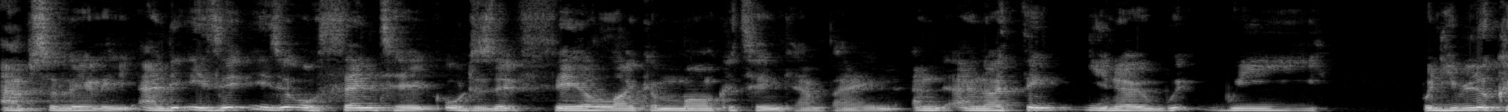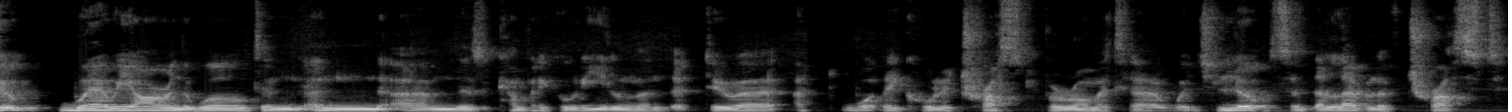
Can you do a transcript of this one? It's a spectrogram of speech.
Absolutely. And is it is it authentic or does it feel like a marketing campaign? And and I think, you know, we, we when you look at where we are in the world, and, and um, there's a company called Edelman that do a, a, what they call a trust barometer, which looks at the level of trust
